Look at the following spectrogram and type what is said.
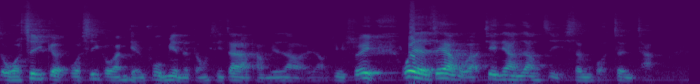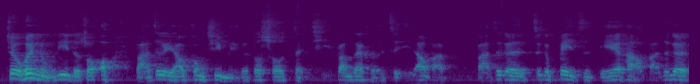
我是一个我是一个完全负面的东西，在他旁边绕来绕去。所以为了这样，我要尽量让自己生活正常，所以我会努力的说，哦，把这个遥控器每个都收整齐，放在盒子里，然后把把这个这个被子叠好，把这个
